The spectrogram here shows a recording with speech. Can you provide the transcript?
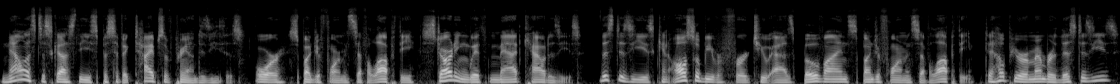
Now let's discuss the specific types of prion diseases, or spongiform encephalopathy, starting with mad cow disease. This disease can also be referred to as bovine spongiform encephalopathy. To help you remember this disease,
